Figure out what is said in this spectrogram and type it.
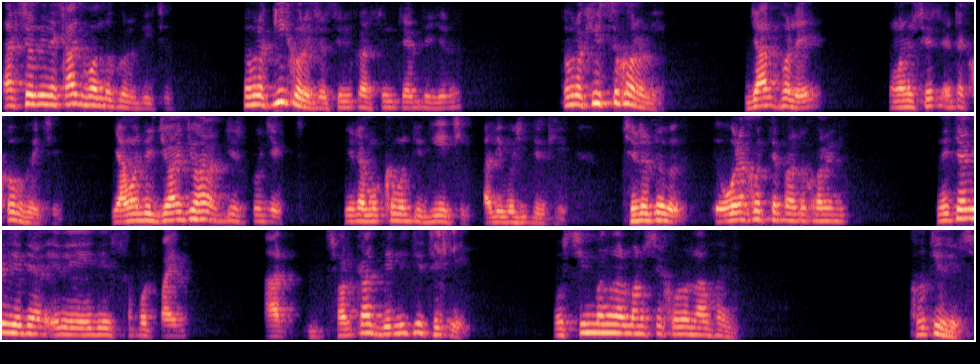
একশো দিনে কাজ বন্ধ করে দিয়েছ। তোমরা কি করেছ কাস্ট শিডিউল টাইপদের জন্য? তোমরা কিছু করনি। যার ফলে মানুষের এটা ক্ষোভ হয়েছে যে আমাদের জয় জোহার যে প্রজেক্ট যেটা মুখ্যমন্ত্রী দিয়েছে আদিবাসীদেরকে সেটা তো ওরা করতে পারল, করেনি। নেচারই এদের এদের সাপোর্ট পায়নি আর সরকার দিল্লিতে থেকে পশ্চিমবাংলার মানুষের কোনো লাভ হয়নি ক্ষতি হয়েছে।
